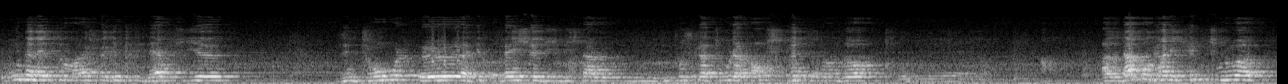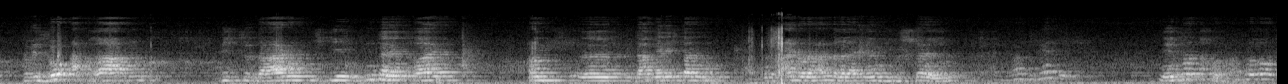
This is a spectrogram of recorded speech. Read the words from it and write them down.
Im Internet zum Beispiel gibt es sehr viel Synthonöl, da gibt es welche, die sich dann die Muskulatur dann aufspritzen und so. Also davon kann ich wirklich nur sowieso abraten, sich zu sagen, ich gehe ins Internet rein und äh, da werde ich dann das eine oder andere da irgendwie bestellen. Nee, das Also,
